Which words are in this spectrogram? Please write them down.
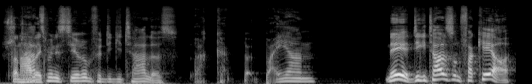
Von. Staatsministerium für Digitales. Ach, Bayern? Nee, Digitales und Verkehr.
